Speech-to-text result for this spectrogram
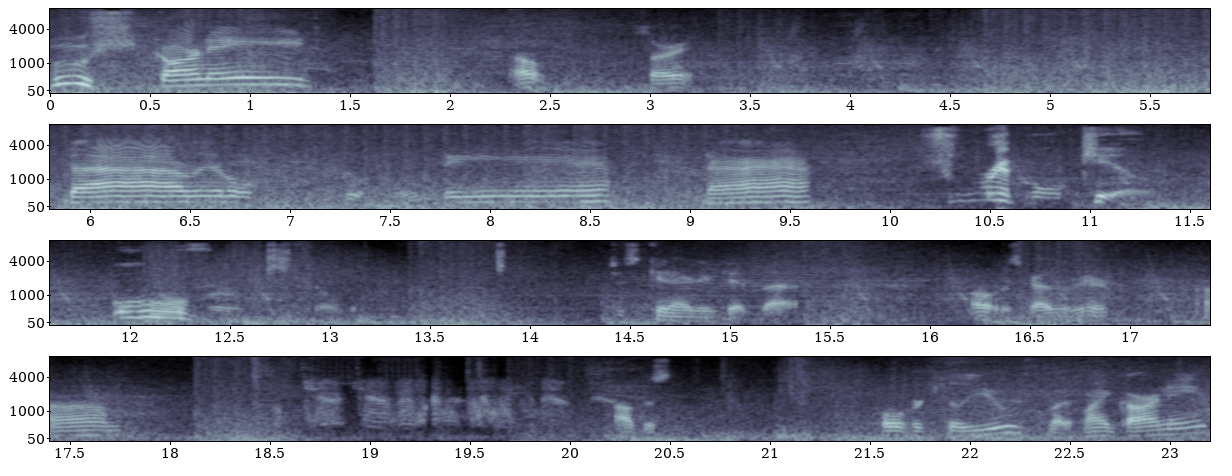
Whoosh! Garnade! Oh, sorry. Die, little. Die. Die. Triple kill. Overkill. Just kidding, I didn't get that. Oh, this guy's over here. Um, I'll just overkill you with my, my Garnade.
